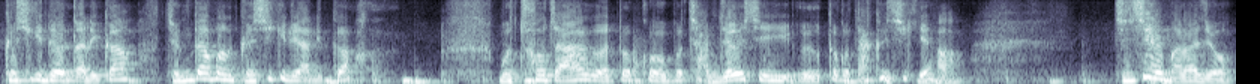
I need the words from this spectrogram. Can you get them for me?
그 시기 되었다니까 정답은 그 시기라니까 뭐 초자가 어떻고 뭐 잠재의식 어떻고 다 그 시기야. 진실을 말하죠.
